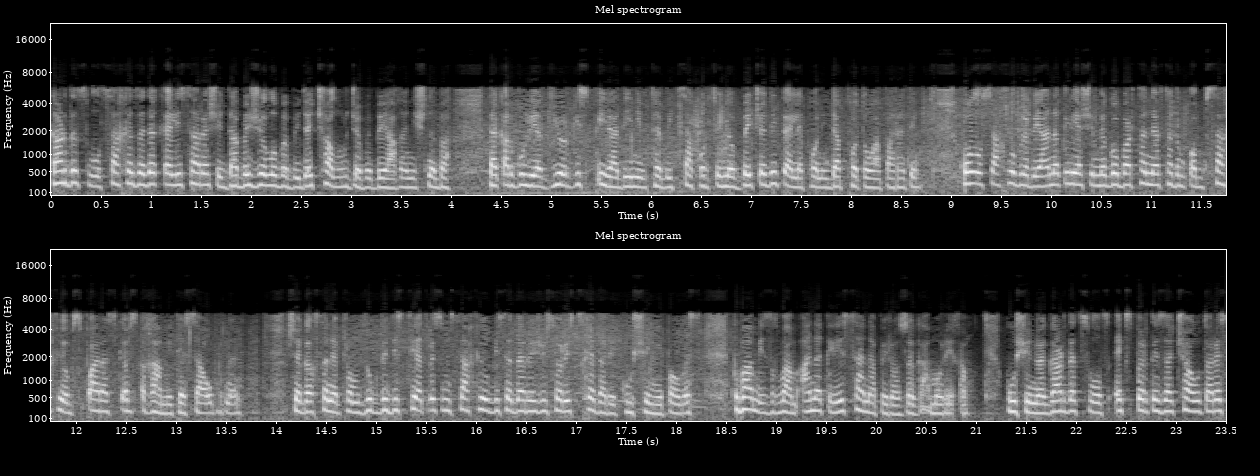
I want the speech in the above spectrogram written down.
გარდაცვლილ სახეზე და ყელისარაში დაბეჟელობები და ჩალურჯებები აღენიშნება. დაკარგულია გიორგის პირადი ნივთებით, საქორწინო ბეჭედი, ტელეფონი და ფოტოაპარატი. ბოლოს ახლობლები ანაკლიაში მეგობართან ერთად მყოფ მსახიობს პარასკევს ღამით ესაუბრნენ. შეგახსენებთ, რომ ზუგდიდის თეატრის მსახიობისა და რეჟისორის ცხედარი გუშინი პოვეს. გვამის ზღვამ ანაკლიის სანაპიროზე გამორიყა. გუშინვე გარდაცვალს ექსპერტიზა ჩაუტარეს,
